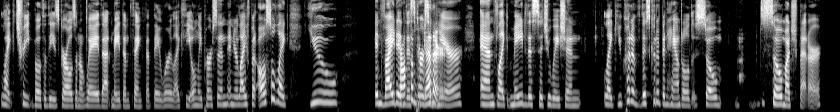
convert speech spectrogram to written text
like treat both of these girls in a way that made them think that they were like the only person in your life, but also like you invited Brought this person together. here and like made this situation like you could have this could have been handled so so much better.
